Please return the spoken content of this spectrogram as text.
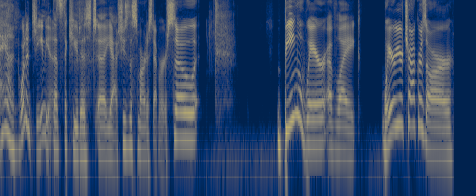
man, what a genius. That's the cutest. Uh, yeah, she's the smartest ever. So being aware of like where your chakras are,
